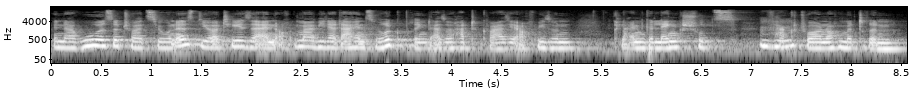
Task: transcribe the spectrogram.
in einer Ruhesituation ist, die Orthese einen auch immer wieder dahin zurückbringt. Also hat quasi auch wie so einen kleinen Gelenkschutzfaktor mhm. noch mit drin.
